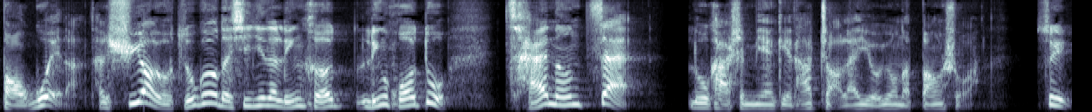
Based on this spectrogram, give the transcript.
宝贵的，他需要有足够的薪金的灵活灵活度，才能在卢卡身边给他找来有用的帮手啊。所以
